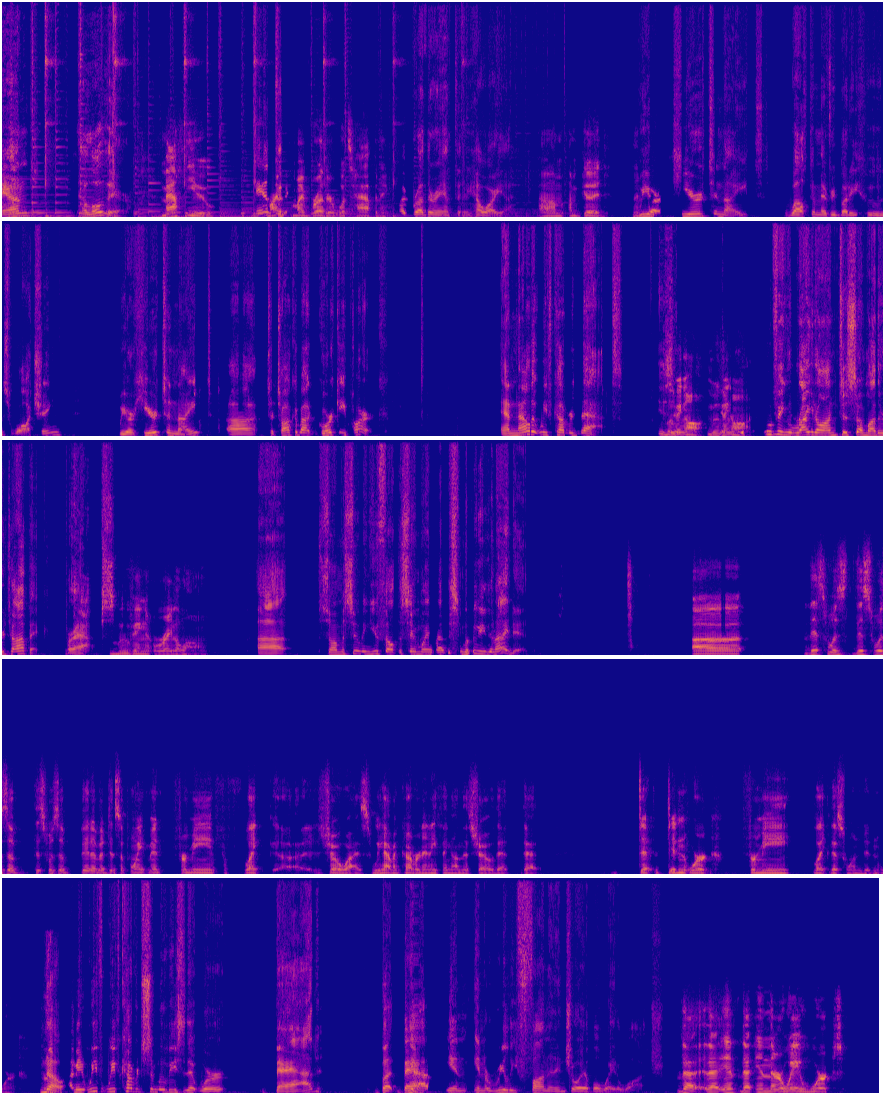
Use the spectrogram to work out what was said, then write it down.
And hello there, Matthew, Anthony, my brother. What's happening? my brother Anthony. How are you? Um, I'm good. I'm- We are here tonight. Welcome everybody who's watching. We are here tonight uh, to talk about Gorky Park. And now that we've covered that, is there- moving on. Moving on. moving right on to some other topic, perhaps. Moving right along. Uh, so I'm assuming you felt the same way about this movie that I did. Uh, this was this was a this was a bit of a disappointment for me. For, like uh, show wise, we haven't covered anything on this show that that that didn't work for me. Like this one didn't work. No, I mean we've we've covered some movies that were bad, but bad in in a really fun and enjoyable way to watch. that that in that in their way worked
